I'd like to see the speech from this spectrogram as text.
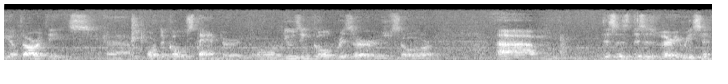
the authorities uh, or the gold standard or using gold reserves or um, this is this is very recent.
